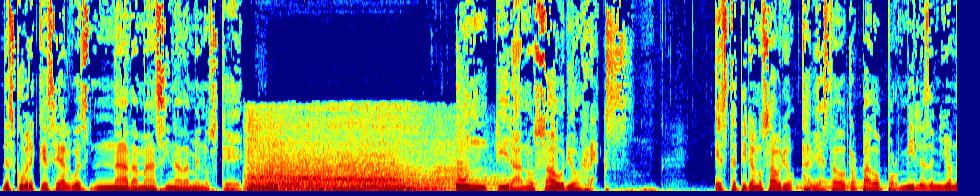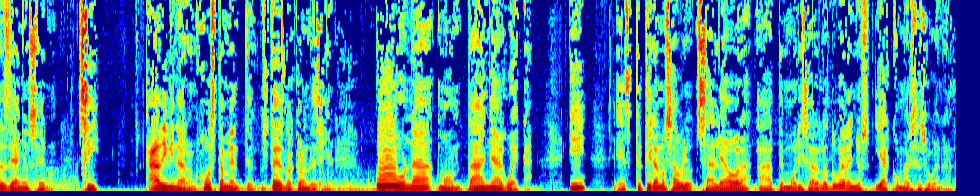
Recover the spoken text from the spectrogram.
Descubre que ese algo es nada más y nada menos que un tiranosaurio rex. Este tiranosaurio había estado atrapado por miles de millones de años en, sí, adivinaron, justamente, ustedes lo acaban de decir, una montaña hueca. Y este tiranosaurio sale ahora a atemorizar a los lugareños y a comerse su ganado.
